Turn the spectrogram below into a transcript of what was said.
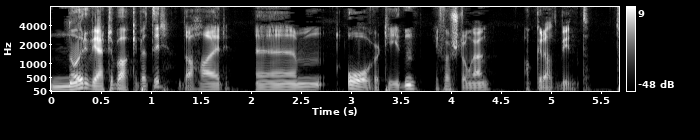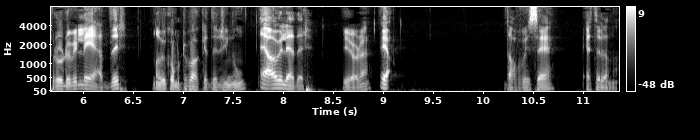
Når vi er tilbake, Petter, da har um, overtiden i første omgang akkurat begynt. Tror du vi leder når vi kommer tilbake til jinglen? Ja, vi leder. Vi gjør det? Ja. Da får vi se etter denne.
